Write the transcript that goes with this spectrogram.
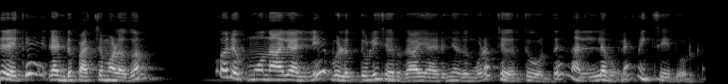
ഇതിലേക്ക് രണ്ട് പച്ചമുളകും ഒരു മൂന്നാൽ അല്ലി വെളുത്തുള്ളി ചെറുതായി അരിഞ്ഞതും കൂടെ ചേർത്ത് കൊടുത്ത് നല്ലപോലെ മിക്സ് ചെയ്ത് കൊടുക്കുക.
